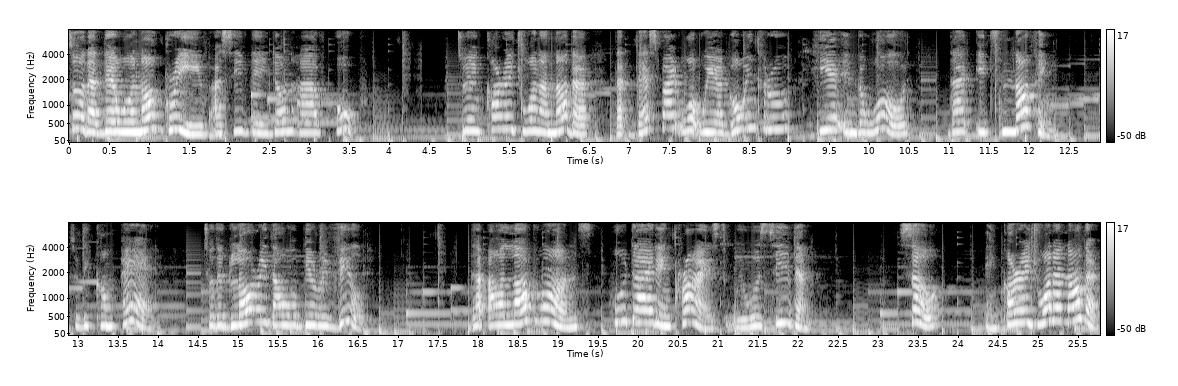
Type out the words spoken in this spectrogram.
so that they will not grieve as if they don't have hope. To encourage one another that despite what we are going through here in the world, that it's nothing to be compared to the glory that will be revealed. That our loved ones who died in Christ, we will see them. So, encourage one another.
